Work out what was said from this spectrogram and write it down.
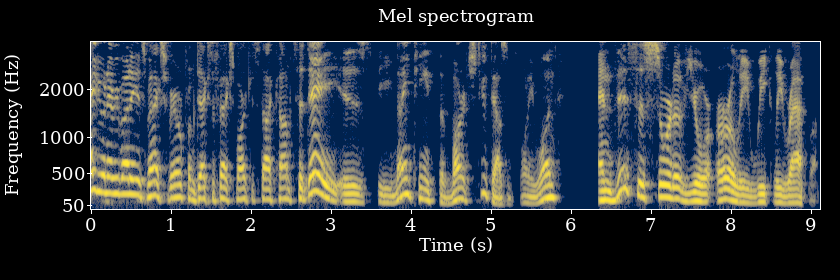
How you doing, everybody? It's Max Farrell from DexFXMarkets.com. Today is the 19th of March, 2021, and this is sort of your early weekly wrap-up.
